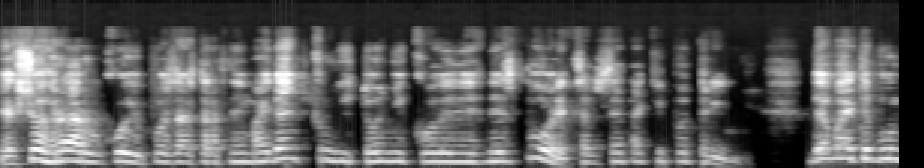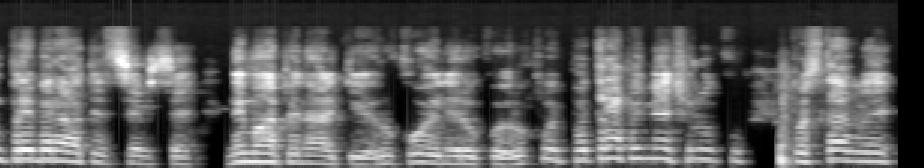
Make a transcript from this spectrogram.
Якщо гра рукою поза штрафним майданчиком, ніхто ніколи не, не спорить, це все таки потрібно. Давайте будемо прибирати це все. Нема пенальті, рукою, не рукою, рукою. Потрапив м'яч в руку, поставили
